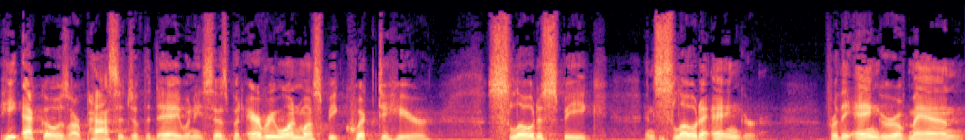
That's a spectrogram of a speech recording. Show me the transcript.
he echoes our passage of the day when he says, But everyone must be quick to hear, slow to speak, and slow to anger. For the anger of man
